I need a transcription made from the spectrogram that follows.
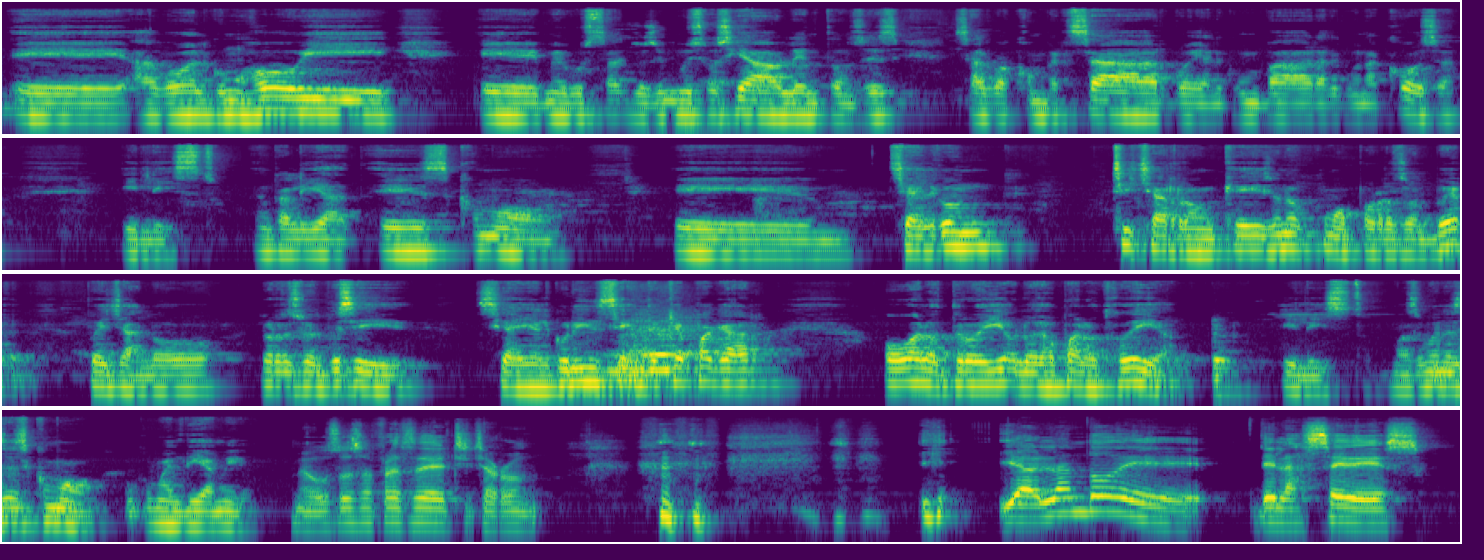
eh, hago algún hobby, me gusta, yo soy muy sociable, entonces salgo a conversar, voy a algún bar, alguna cosa y listo. En realidad es como, si hay algún chicharrón que hizo uno como por resolver, pues ya lo, lo resuelve si, si hay algún incendio que apagar o al otro día, o lo dejo para el otro día y listo. Más o menos es como, como el día mío. Me gustó esa frase del chicharrón. y, hablando de, de, las sedes,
